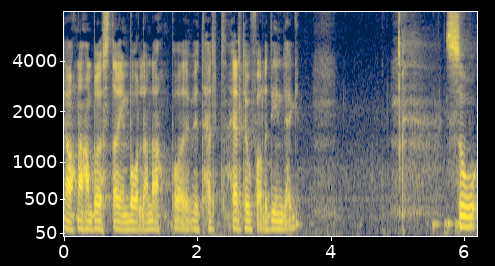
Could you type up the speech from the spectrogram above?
ja, när han bröstar in bollen där på ett helt, helt ofarligt inlägg. Så,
